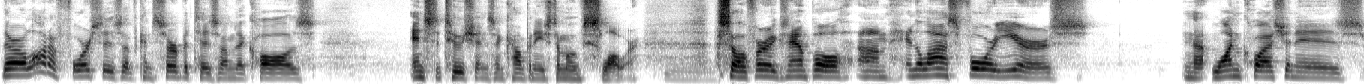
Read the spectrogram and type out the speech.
there are a lot of forces of conservatism that cause institutions and companies to move slower. Mm. So, for example, um, in the last four years, one question is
